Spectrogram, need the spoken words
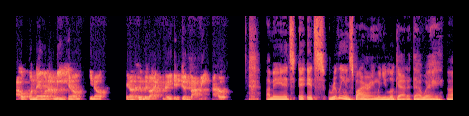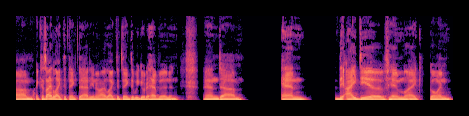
I hope one day when I meet him, you know, you know, he'll be like, you know, you did good by me. I hope. I mean, it's it's really inspiring when you look at it that way. Um, because I like to think that, you know, I like to think that we go to heaven and and um, and the idea of him like going,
